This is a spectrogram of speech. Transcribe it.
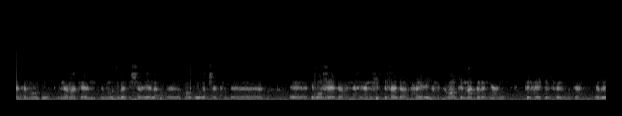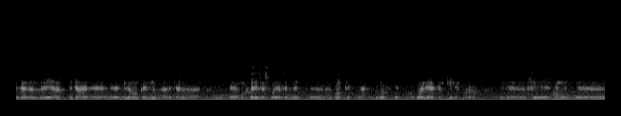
ده كان موجود إنما كان الموتيفات الشرعية لا آه، موجودة بشكل آه، آه، استفادة منها يعني في استفادة حقيقية منها. ممكن مثلا يعني في نهاية الفيلم كان الرسالة اللي هي بتاع اللي ممكن يبقى رسالة مختلفة شوية فكرة ممكن يعني اضافه الموضوع اللي هي تمكين المرأة آه، في انه ال- آه،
